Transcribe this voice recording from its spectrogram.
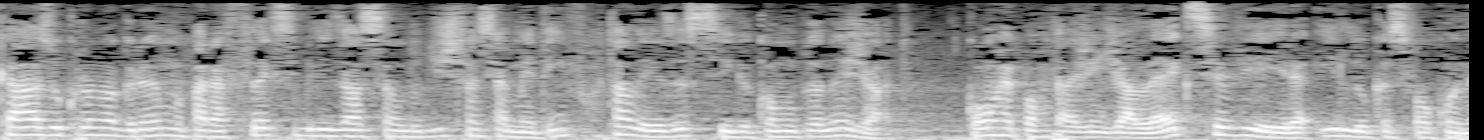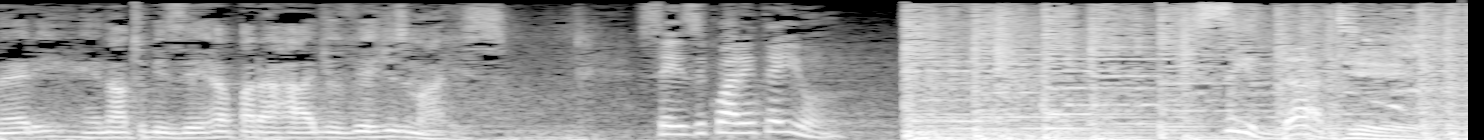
caso o cronograma para a flexibilização do distanciamento em Fortaleza siga como planejado. Com reportagem de Alexia Vieira e Lucas Falconeri, Renato Bezerra para a Rádio Verdes Mares. 6h41. Cidade.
